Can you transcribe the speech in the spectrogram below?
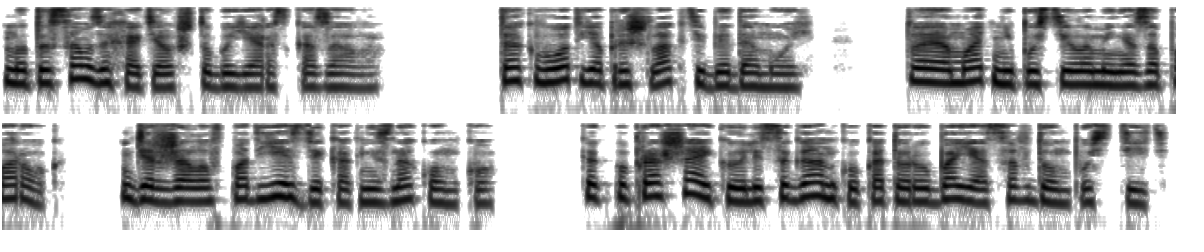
«но ты сам захотел, чтобы я рассказала. Так вот, я пришла к тебе домой. Твоя мать не пустила меня за порог, держала в подъезде как незнакомку, как попрошайку или цыганку, которую боятся в дом пустить.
